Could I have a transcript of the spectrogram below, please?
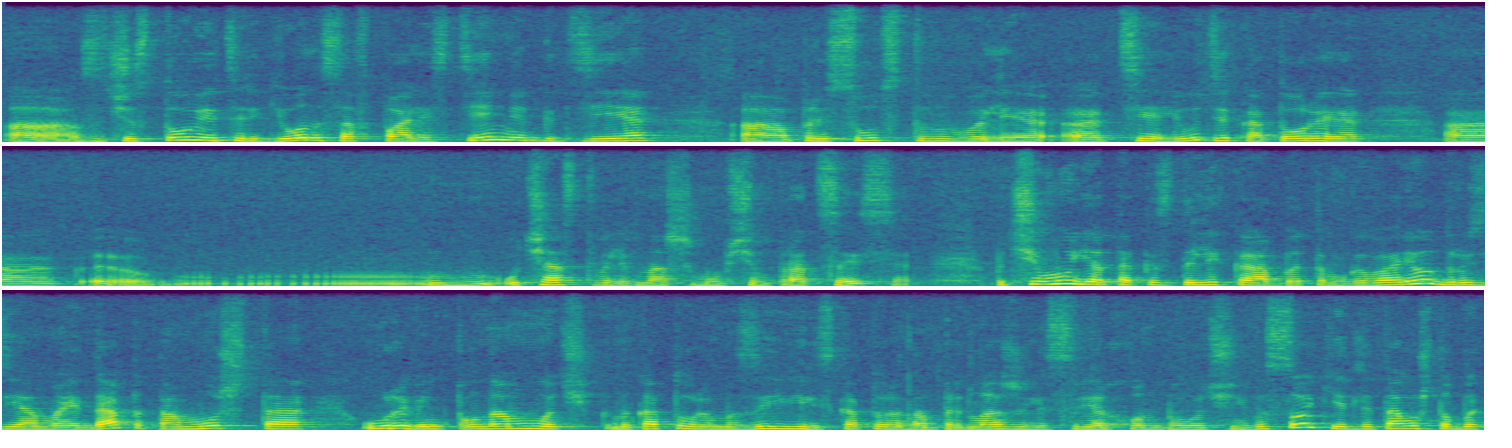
э, зачастую эти регионы совпали с теми, где э, присутствовали э, те люди, которые участвовали в нашем общем процессе. Почему я так издалека об этом говорю, друзья мои, да, потому что уровень полномочий, на который мы заявились, который нам предложили сверху, он был очень высокий, и для того, чтобы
